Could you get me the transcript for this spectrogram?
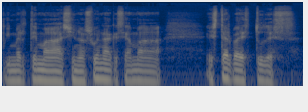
primer tema si nos suena que se llama Starved to Death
